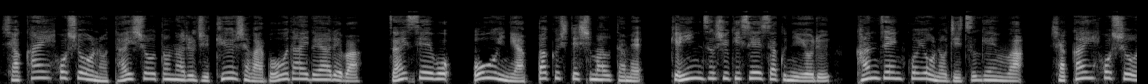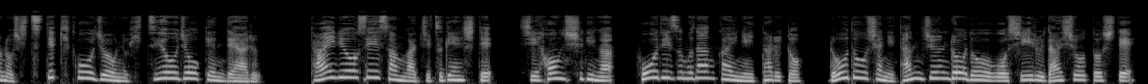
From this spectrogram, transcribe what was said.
社会保障の対象となる受給者が膨大であれば、財政を大いに圧迫してしまうため、ケインズ主義政策による完全雇用の実現は、社会保障の質的向上の必要条件である。大量生産が実現して、資本主義がフォーディズム段階に至ると、労働者に単純労働を強いる代償として、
